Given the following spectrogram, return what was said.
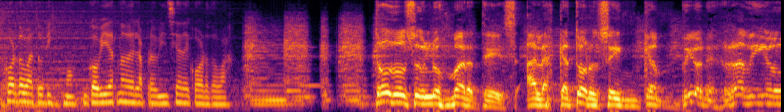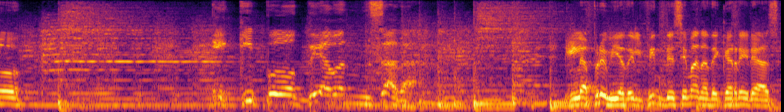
Córdoba Turismo, Gobierno de la Provincia de Córdoba. Todos los martes a las 14 en Campeones Radio. Equipo de avanzada. La previa del fin de semana de carreras,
